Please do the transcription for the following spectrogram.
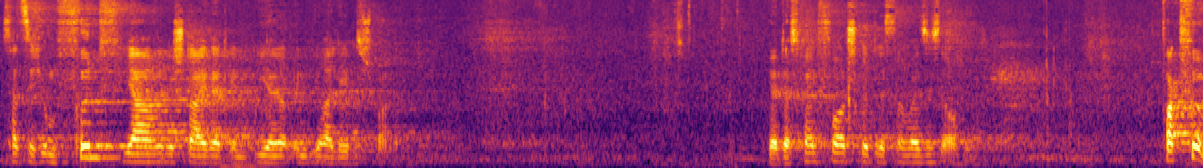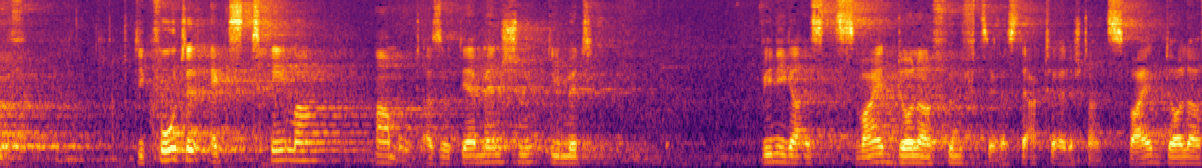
Es hat sich um fünf Jahre gesteigert in, ihr, in Ihrer Lebensspanne. Wenn das kein Fortschritt ist, dann weiß ich es auch nicht. Fakt 5. Die Quote extremer Armut, also der Menschen, die mit weniger als 2,15 Dollar, das ist der aktuelle Stand, 2,15 Dollar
